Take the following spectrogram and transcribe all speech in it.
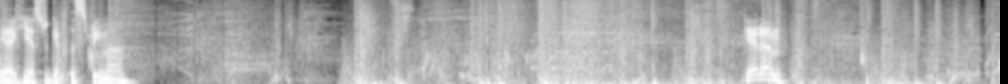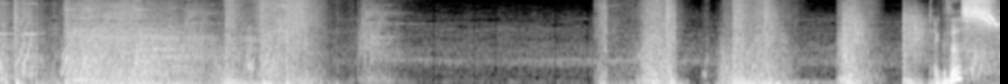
Yeah, he has to get the streamer. Get him! Take this.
